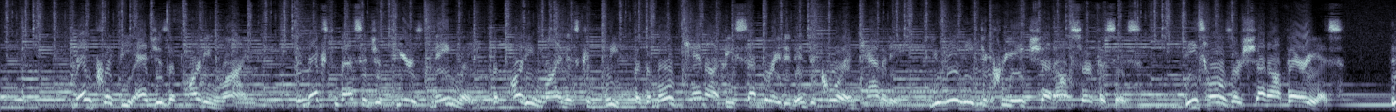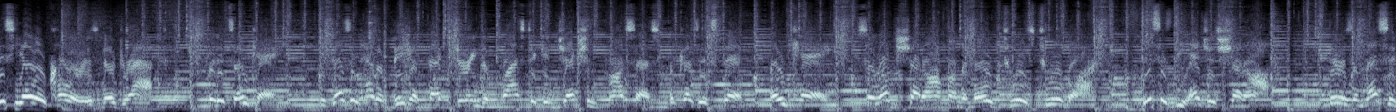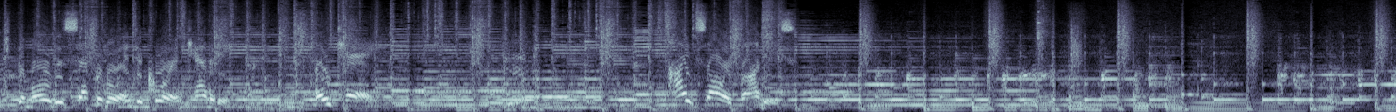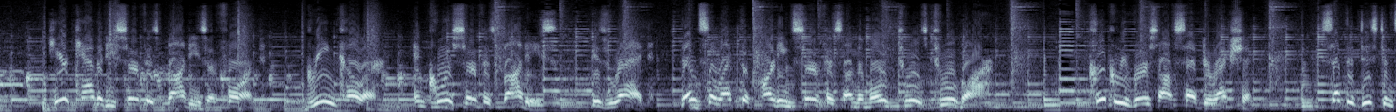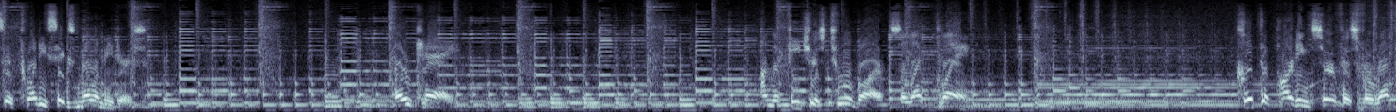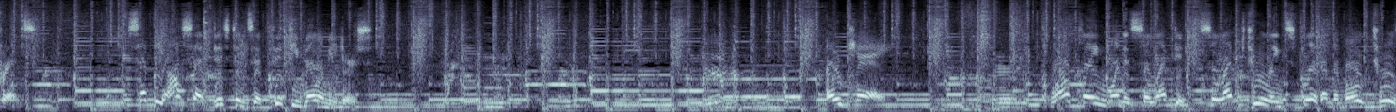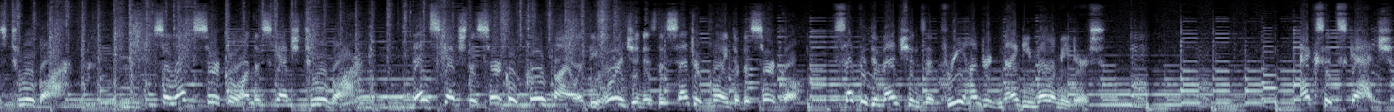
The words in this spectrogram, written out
Click the edges of parting line. The next message appears, namely, the parting line is complete but the mold cannot be separated into core and cavity. You may need to create shut-off surfaces. These holes are shut-off areas. This yellow color is no draft, but it's okay. It doesn't have a big effect during the plastic injection process because it's thin. Okay, select shut off on the mold tools toolbar. This is the edges shut off. There is a message, the mold is separable into core and cavity. Okay. Hide solid bodies. Here cavity surface bodies are formed. Green color. And core surface bodies is red. Then select the parting surface on the Mold Tools toolbar. Click reverse offset direction. Set the distance at 26 millimeters. OK. On the Features toolbar, select Plane. Click the parting surface for reference. Set the offset distance at 50 millimeters. OK. While plane 1 is selected, select tooling split on the Mold Tools toolbar. Select circle on the sketch toolbar. Then sketch the circle profile at the origin as the center point of the circle. Set the dimensions at 390 millimeters. Exit sketch.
